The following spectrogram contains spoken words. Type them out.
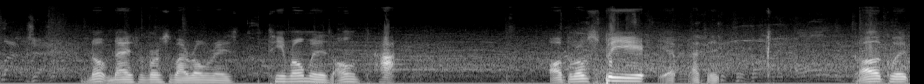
flapjack. Nope, nice reversal by Roman Reigns. Team Roman is on top. All the rope spear. Yep, that's it. All quick.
